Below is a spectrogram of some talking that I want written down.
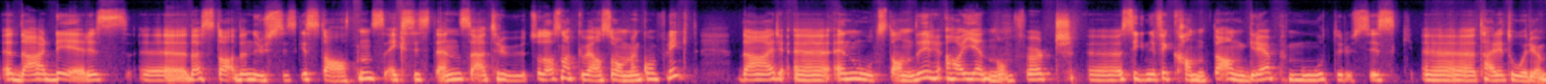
der, deres, der den russiske statens eksistens er truet. Så Da snakker vi altså om en konflikt der en motstander har gjennomført signifikante angrep mot russisk territorium.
